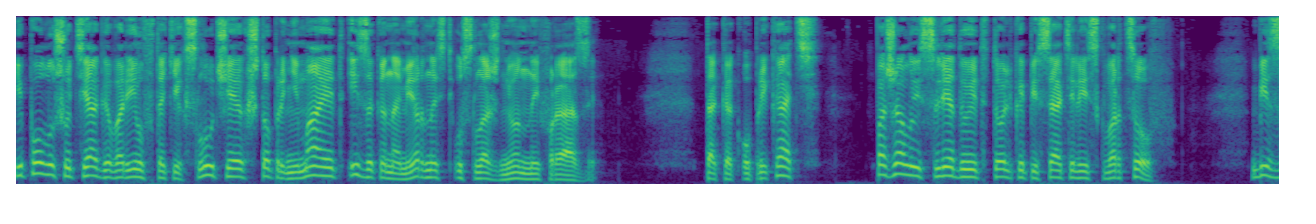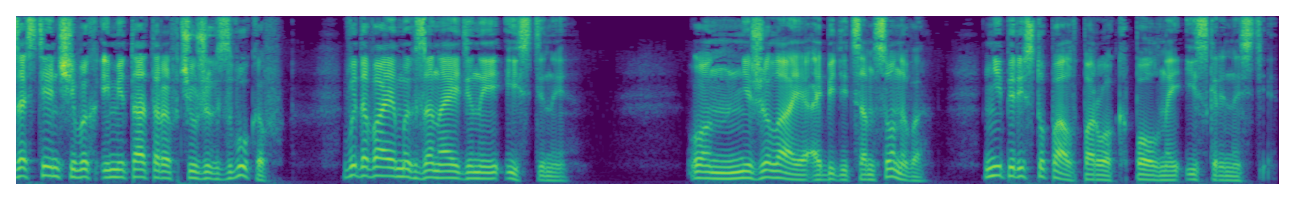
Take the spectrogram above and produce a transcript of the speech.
и полушутя говорил в таких случаях, что принимает и закономерность усложненной фразы. Так как упрекать, пожалуй, следует только писателей скворцов, беззастенчивых имитаторов чужих звуков, выдаваемых за найденные истины. Он, не желая обидеть Самсонова, не переступал порог полной искренности.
